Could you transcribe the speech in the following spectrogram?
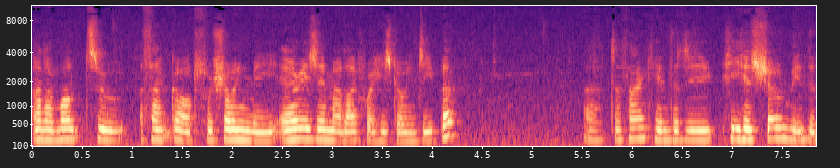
And I want to thank God for showing me areas in my life where He's going deeper. Uh, to thank Him that he, he has shown me the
